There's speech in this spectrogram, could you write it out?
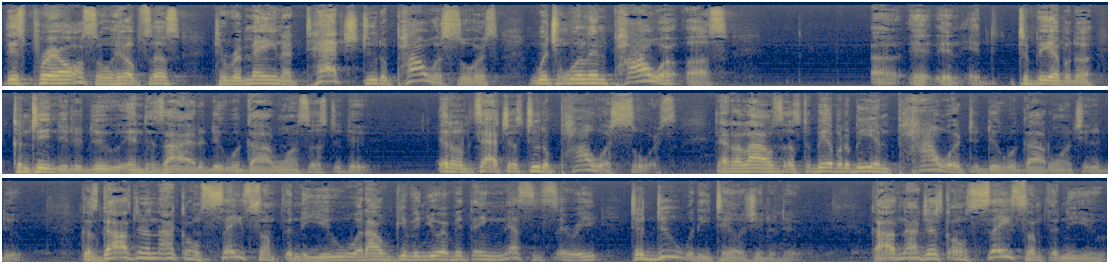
This prayer also helps us to remain attached to the power source, which will empower us uh, it, it, to be able to continue to do and desire to do what God wants us to do. It'll attach us to the power source that allows us to be able to be empowered to do what God wants you to do. Because God's not going to say something to you without giving you everything necessary to do what He tells you to do. God's not just going to say something to you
